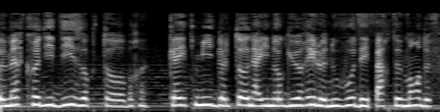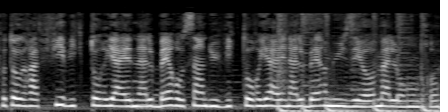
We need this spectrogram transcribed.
Le mercredi 10 octobre, Kate Middleton a inauguré le nouveau département de photographie Victoria Albert au sein du Victoria Albert Museum à Londres.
